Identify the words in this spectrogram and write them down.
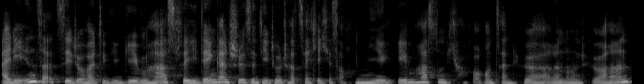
all die Insights, die du heute gegeben hast, für die Denkanstöße, die du tatsächlich jetzt auch mir gegeben hast und ich hoffe auch unseren Hörerinnen und Hörern.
